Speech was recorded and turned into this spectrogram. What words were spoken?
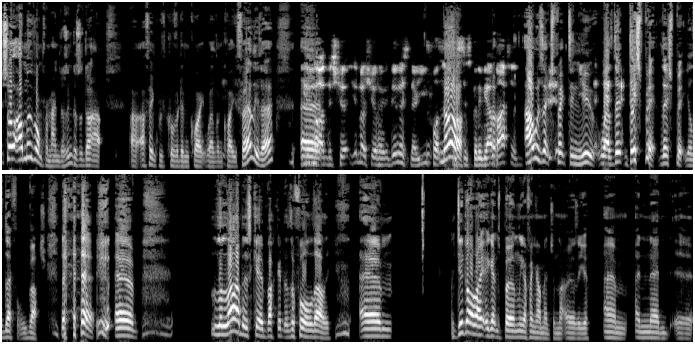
so I'll move on from Henderson because I don't. I, I think we've covered him quite well and quite fairly there. You're, Uh, not, the sure, you're not sure how to do this now. You thought No. this is going to be a No. bashing. I was expecting you. Well, th- this bit, this bit, you'll definitely bash. um, Lallana's came back into the fold, Ally. Um, did all right against Burnley. I think I mentioned that earlier. Um, and then uh,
